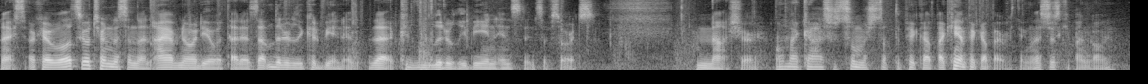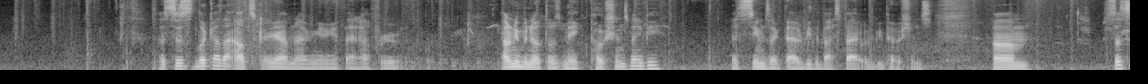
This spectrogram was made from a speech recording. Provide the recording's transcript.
Nice. Okay, well, let's go turn this in then. I have no idea what that is. That literally could be an... That could literally be an instance of sorts. I'm not sure. Oh my gosh, there's so much stuff to pick up. I can't pick up everything. Let's just keep on going. Let's just look at the outskirts. Yeah, I'm not even going to get that out root. I don't even know what those make. Potions, maybe? It seems like that would be the best bet, would be potions. Um, so let's.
